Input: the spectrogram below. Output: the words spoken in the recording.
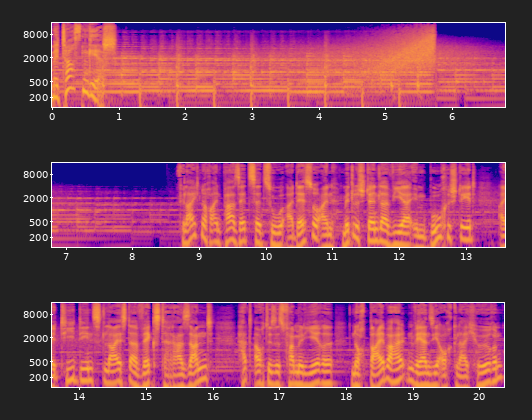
Mit Thorsten Giersch. Vielleicht noch ein paar Sätze zu Adesso, ein Mittelständler, wie er im Buche steht. IT-Dienstleister wächst rasant, hat auch dieses familiäre noch beibehalten, werden Sie auch gleich hören.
